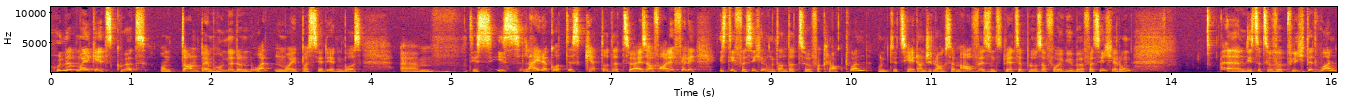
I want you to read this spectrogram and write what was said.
100 Mal geht's gut und dann beim 101. Mal passiert irgendwas. Ähm, das ist leider Gottes gehört da dazu. Also auf alle Fälle ist die Versicherung dann dazu verklagt worden und jetzt hört dann schon langsam auf, weil sonst wäre es ja bloß eine Folge über Versicherung. Ähm, die ist dazu verpflichtet worden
